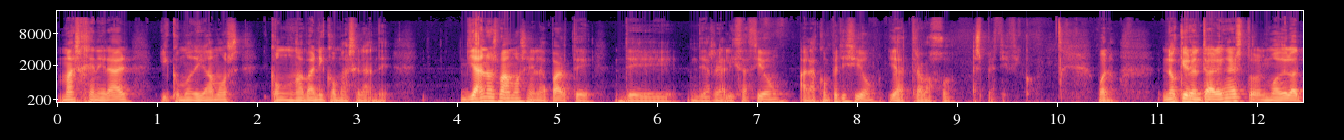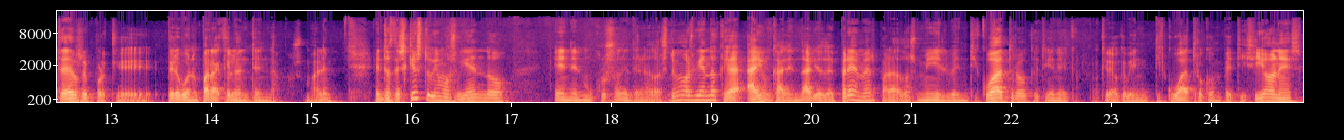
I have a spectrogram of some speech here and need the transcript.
más general y como digamos con un abanico más grande. Ya nos vamos en la parte de, de realización, a la competición y al trabajo específico. Bueno, no quiero entrar en esto, el modelo ATR, porque, pero bueno, para que lo entendamos, ¿vale? Entonces, ¿qué estuvimos viendo en el curso de entrenador? Estuvimos viendo que hay un calendario de Premier para 2024, que tiene creo que 24 competiciones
